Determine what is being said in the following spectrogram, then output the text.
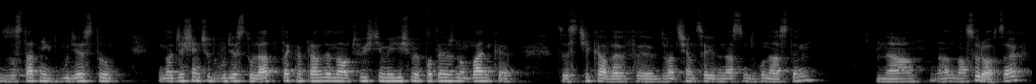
z ostatnich 20, no 10-20 lat, tak naprawdę no, oczywiście mieliśmy potężną bańkę, co jest ciekawe, w, w 2011-2012 na, na, na surowcach,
